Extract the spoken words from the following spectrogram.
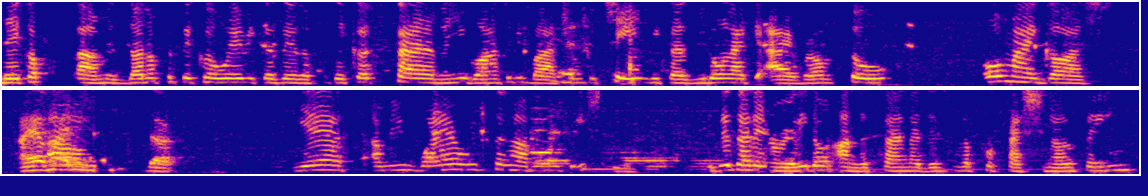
Makeup um is done a particular way because there's a particular style, and then you go into the bathroom yeah. to change because you don't like your eyebrows. So, oh my gosh, I have um, had that. Yes, I mean, why are we still having this issue? Is it that they really don't understand that this is a professional thing?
